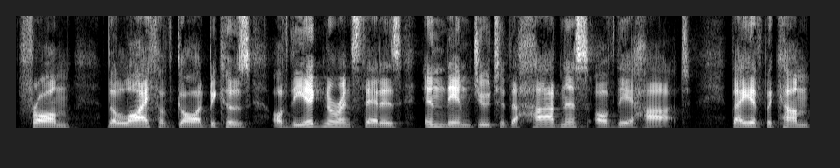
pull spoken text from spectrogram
from the life of God because of the ignorance that is in them due to the hardness of their heart. They have become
